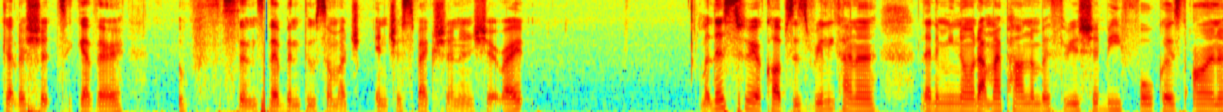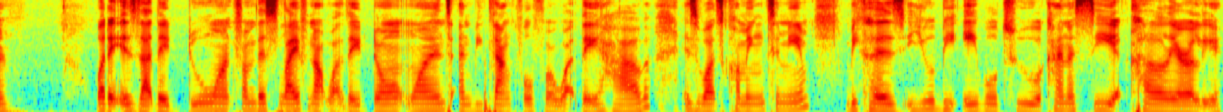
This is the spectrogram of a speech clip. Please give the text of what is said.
get their shit together since they've been through so much introspection and shit right? But this three of cups is really kind of letting me know that my pile number three should be focused on what it is that they do want from this life, not what they don't want, and be thankful for what they have, is what's coming to me because you'll be able to kind of see clearly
